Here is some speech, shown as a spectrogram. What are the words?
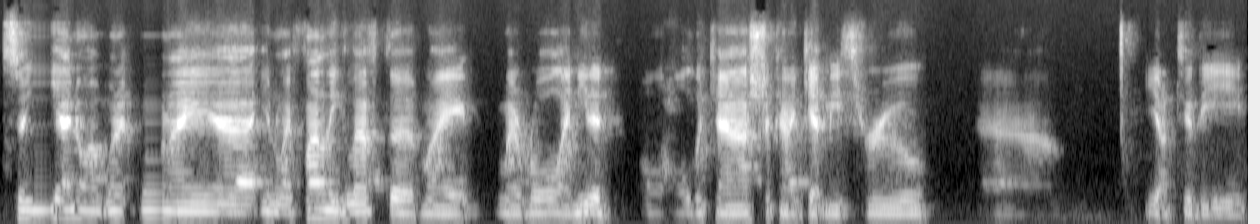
So yeah, no, when, when I, uh, you know, I finally left the, my, my role, I needed all, all the cash to kind of get me through, um, you know, to the,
